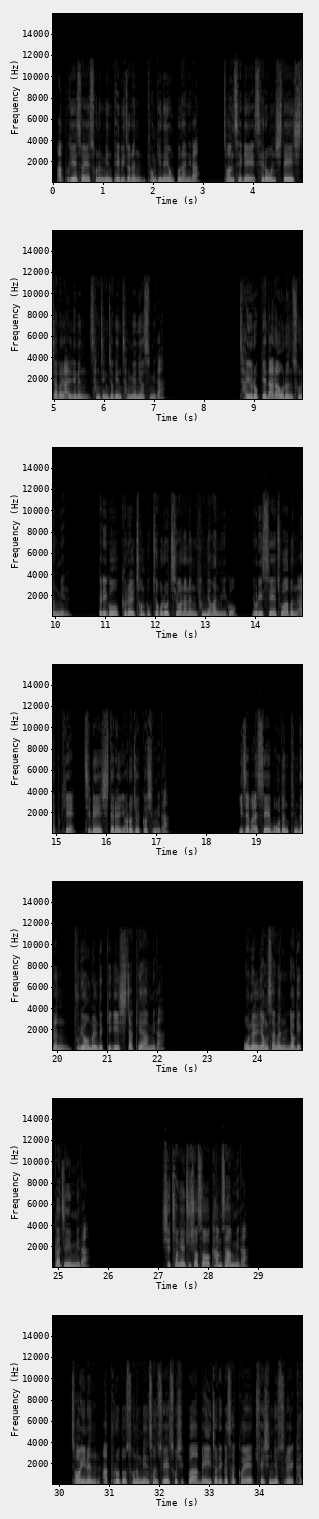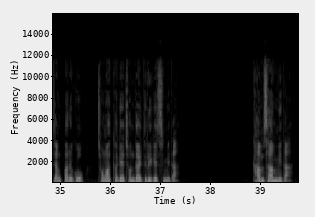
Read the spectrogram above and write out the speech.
아프기에서의 손흥민 데뷔전은 경기 내용뿐 아니라 전 세계의 새로운 시대의 시작을 알리는 상징적인 장면이었습니다. 자유롭게 날아오른 손흥민, 그리고 그를 전폭적으로 지원하는 현명한 위고, 요리스의 조합은 아프키의 지배의 시대를 열어줄 것입니다. 이제 말스의 모든 팀들은 두려움을 느끼기 시작해야 합니다. 오늘 영상은 여기까지입니다. 시청해주셔서 감사합니다. 저희는 앞으로도 손흥민 선수의 소식과 메이저리그 사커의 최신 뉴스를 가장 빠르고 정확하게 전달드리겠습니다. 감사합니다.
